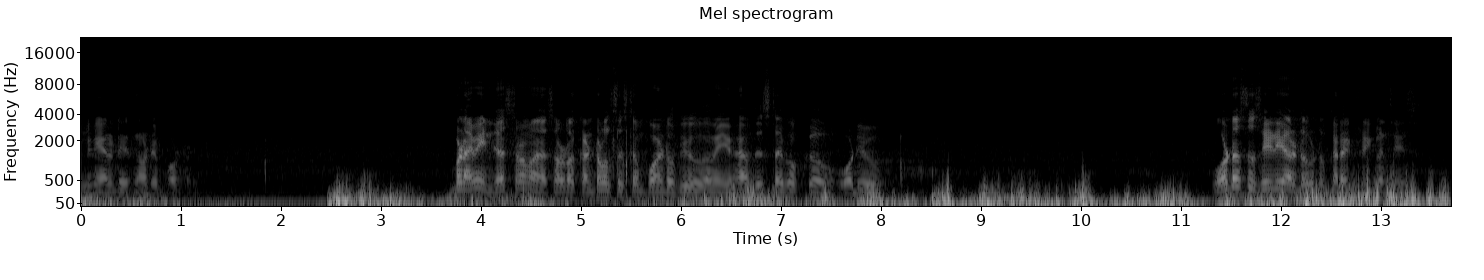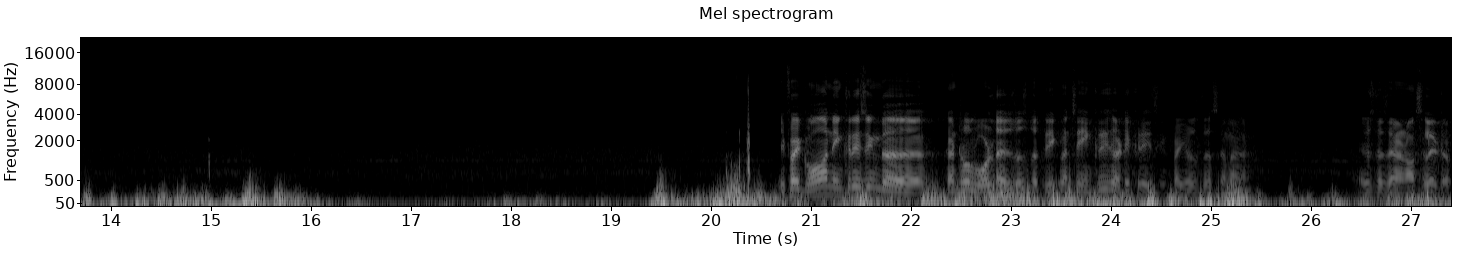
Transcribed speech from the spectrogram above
Linearity is not important. But I mean, just from a sort of control system point of view, I mean, you have this type of curve. What do you what does the CDR do to correct frequencies? If I go on increasing the control voltage, does the frequency increase or decrease? If I use this in a use this in an oscillator,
